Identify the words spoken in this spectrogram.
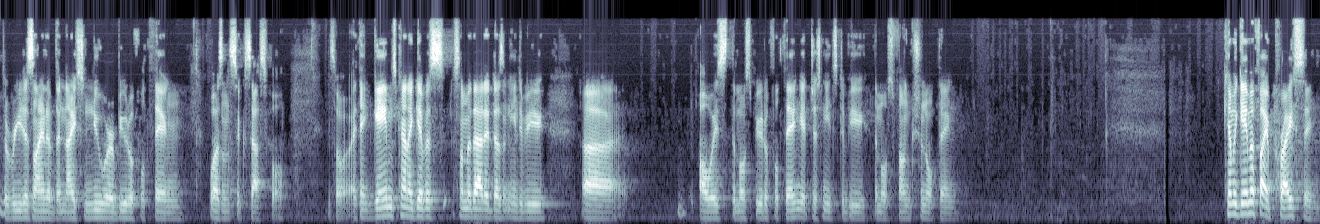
the redesign of the nice, newer, beautiful thing wasn't successful. So I think games kind of give us some of that. It doesn't need to be uh, always the most beautiful thing. It just needs to be the most functional thing. Can we gamify pricing?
